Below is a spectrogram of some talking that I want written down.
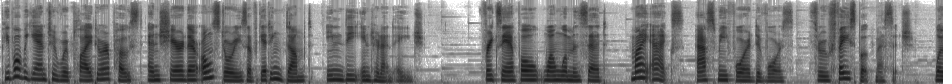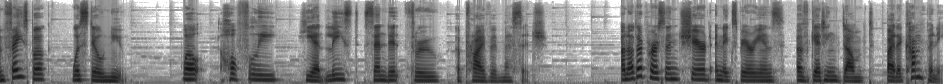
people began to reply to her post and share their own stories of getting dumped in the internet age. For example, one woman said, My ex asked me for a divorce through Facebook message when Facebook was still new. Well, hopefully, he at least sent it through a private message. Another person shared an experience of getting dumped by the company.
